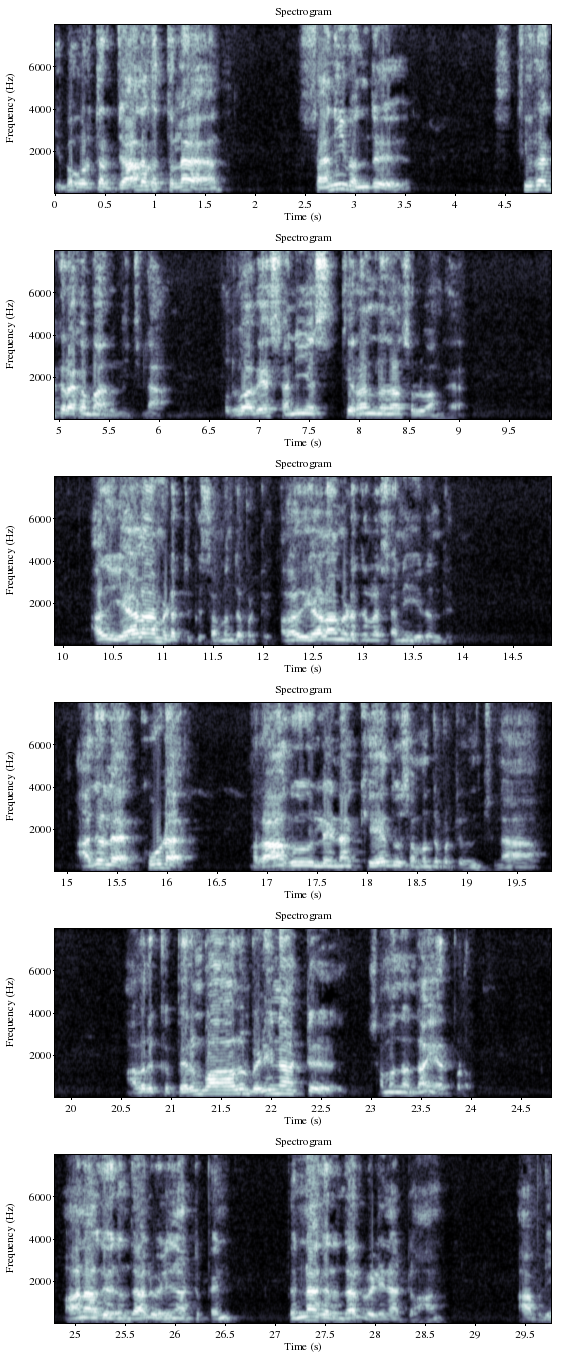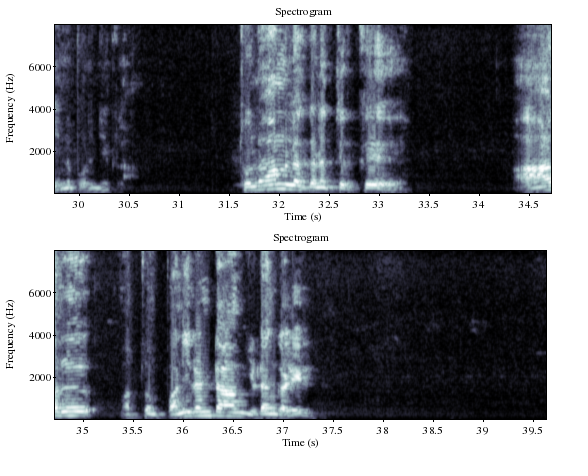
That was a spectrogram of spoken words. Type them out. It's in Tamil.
இப்போ ஒருத்தர் ஜாதகத்தில் சனி வந்து ஸ்திர கிரகமாக இருந்துச்சுன்னா பொதுவாகவே சனியை ஸ்திரன்னு தான் சொல்லுவாங்க. அது ஏழாம் இடத்துக்கு சம்பந்தப்பட்டு அதாவது ஏழாம் இடத்துல சனி இருந்து அதில் கூட ராகு இல்லைன்னா கேது சம்மந்தப்பட்டு இருந்துச்சுன்னா அவருக்கு பெரும்பாலும் வெளிநாட்டு சம்பந்தம் தான் ஏற்படும். ஆணாக இருந்தால் வெளிநாட்டு பெண் பெண்ணாக இருந்தால் வெளிநாட்டு ஆண். அப்படின்னு புரிஞ்சுக்கலாம். துலாம் லக்னத்திற்கு ஆறு மற்றும் பனிரெண்டாம் இடங்களில்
